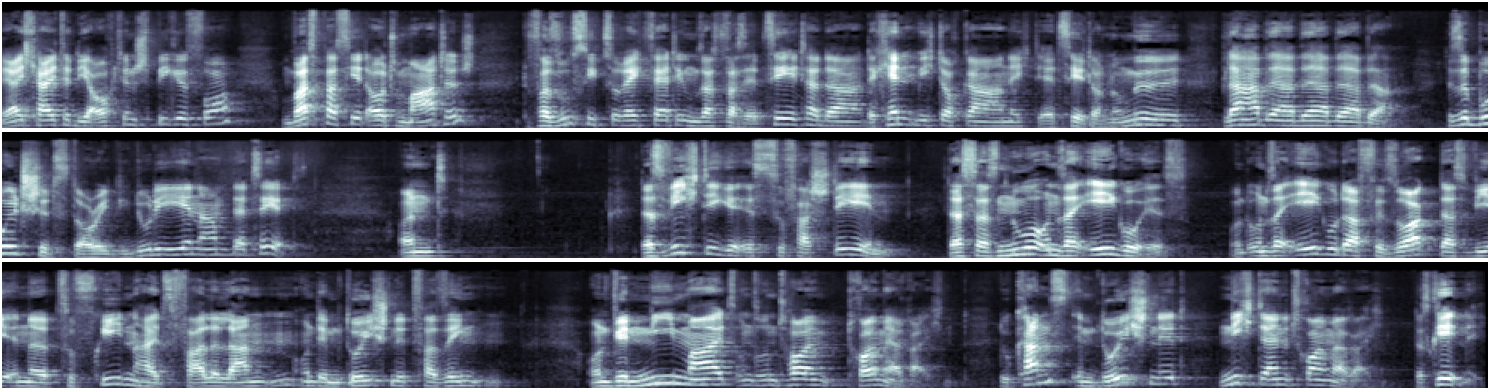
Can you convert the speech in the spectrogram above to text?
Ja, ich halte dir auch den Spiegel vor. Und was passiert automatisch? Du versuchst dich zu rechtfertigen und sagst, was erzählt er da? Der kennt mich doch gar nicht, der erzählt doch nur Müll, bla bla bla bla bla. Das ist eine Bullshit-Story, die du dir jeden Abend erzählst. Und das Wichtige ist zu verstehen, dass das nur unser Ego ist und unser Ego dafür sorgt, dass wir in einer Zufriedenheitsfalle landen und im Durchschnitt versinken und wir niemals unseren Träume erreichen. Du kannst im Durchschnitt nicht deine Träume erreichen. Das geht nicht.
